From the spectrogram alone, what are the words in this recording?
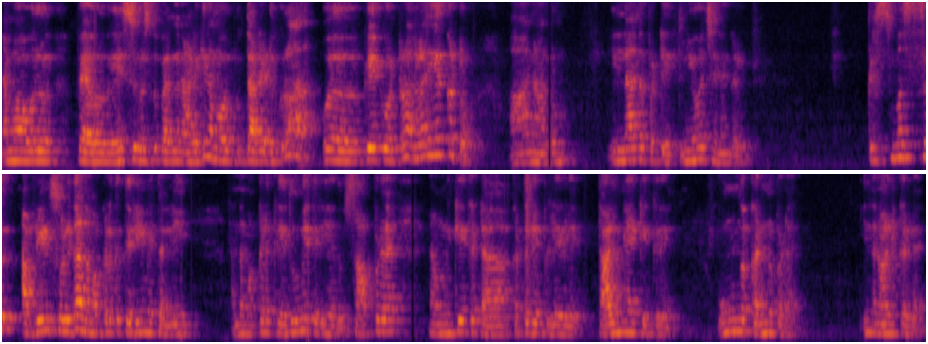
நம்ம ஒரு இயேசு கிறிஸ்து பிறந்த நாளைக்கு நம்ம ஒரு புத்தாடை எடுக்கிறோம் ஒரு கேக் வெட்டுறோம் அதெல்லாம் இருக்கட்டும். ஆனாலும் இல்லாதப்பட்ட எத்தனையோ ஜனங்கள் கிறிஸ்மஸ் அப்படின்னு சொல்லி தான் அந்த மக்களுக்கு தெரியுமே தள்ளி. அந்த மக்களுக்கு எதுவுமே தெரியாது. சாப்பிட நான் ஒன்று கேட்கட்டா கத்துடைய பிள்ளைகளே தாழ்மையாக கேட்குறேன். உங்கள் கண்ணுப்பட இந்த நாட்களில்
